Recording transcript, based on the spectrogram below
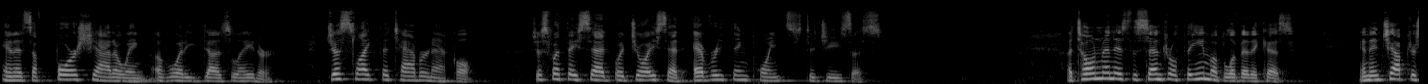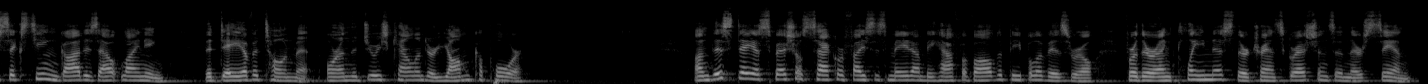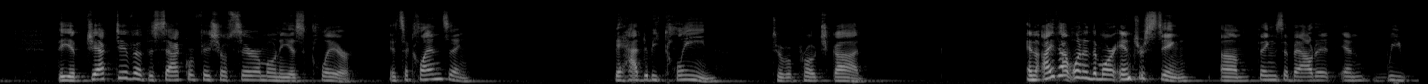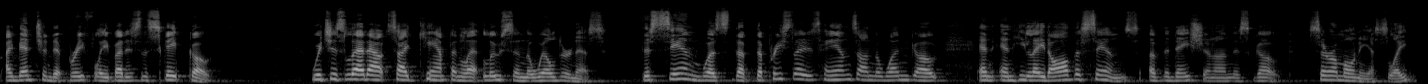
And it's a foreshadowing of what he does later. Just like the tabernacle. Just what they said, what Joy said, everything points to Jesus. Atonement is the central theme of Leviticus. And in chapter 16, God is outlining the Day of Atonement, or on the Jewish calendar, Yom Kippur. On this day, a special sacrifice is made on behalf of all the people of Israel for their uncleanness, their transgressions, and their sin. The objective of the sacrificial ceremony is clear it's a cleansing. They had to be clean to approach God. And I thought one of the more interesting um, things about it, and we I mentioned it briefly, but is the scapegoat, which is led outside camp and let loose in the wilderness. The sin was the, the priest laid his hands on the one goat, and, and he laid all the sins of the nation on this goat ceremoniously.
